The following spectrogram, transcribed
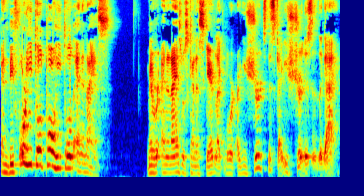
And before he told Paul, he told Ananias. Remember, Ananias was kind of scared, like, Lord, are you sure it's this guy? Are you sure this is the guy?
